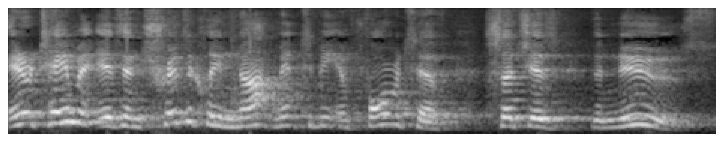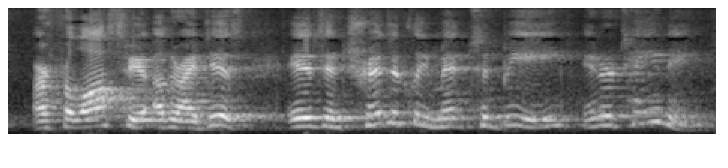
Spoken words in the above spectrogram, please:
Entertainment is intrinsically not meant to be informative, such as the news, our philosophy, or other ideas. It is intrinsically meant to be entertaining.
